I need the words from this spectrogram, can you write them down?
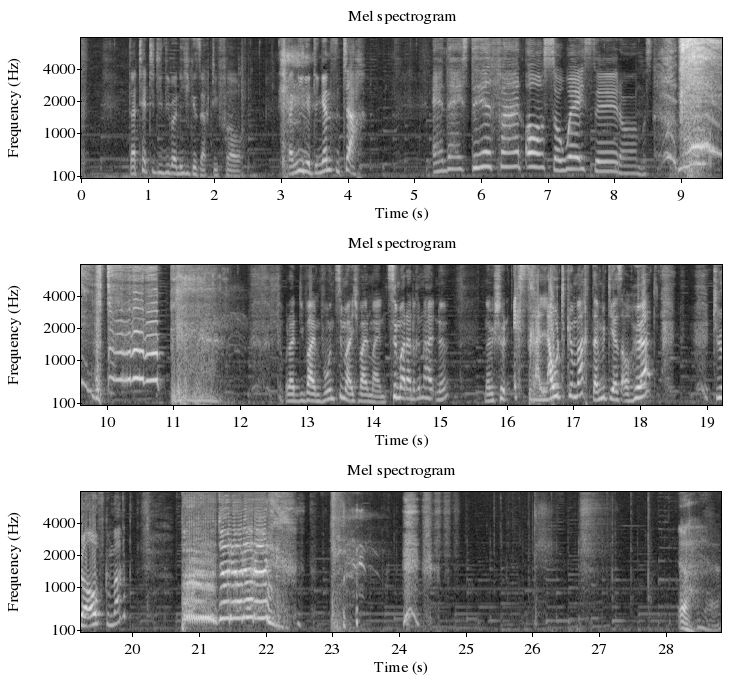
das hätte die lieber nicht gesagt, die Frau. Dann ging es den ganzen Tag. And they still find also wasted us. Oder die war im Wohnzimmer, ich war in meinem Zimmer da drin halt, ne? Dann habe ich schön extra laut gemacht, damit ihr es auch hört. Tür aufgemacht. Ja. Ja.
